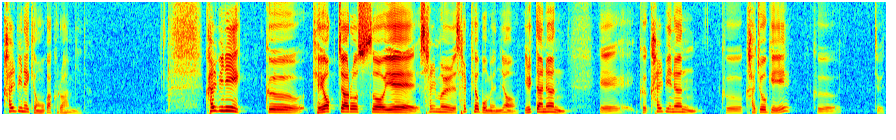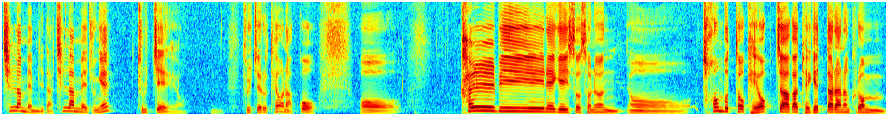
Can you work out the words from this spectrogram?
칼빈의 경우가 그러합니다. 칼빈이 그 개혁자로서의 삶을 살펴보면요. 일단은 예, 그 칼빈은 그 가족이 그 칠남매입니다. 칠남매 중에 둘째예요. 음, 둘째로 태어났고 어 칼빈에게 있어서는 어 처음부터 개혁자가 되겠다라는 그런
